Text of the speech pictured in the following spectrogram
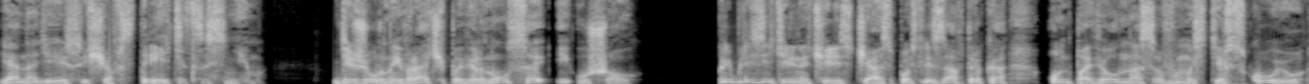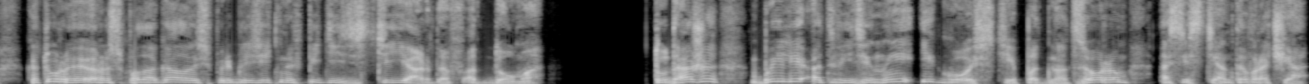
Я надеюсь еще встретиться с ним». Дежурный врач повернулся и ушел. Приблизительно через час после завтрака он повел нас в мастерскую, которая располагалась приблизительно в 50 ярдов от дома. Туда же были отведены и гости под надзором ассистента врача,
